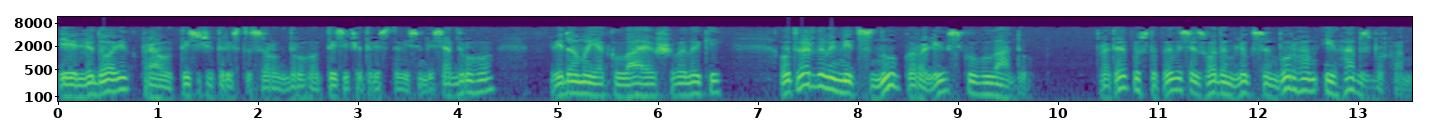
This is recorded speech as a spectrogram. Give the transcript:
і Людовік, право 1342-1382, відомий як Лаєш Великий, утвердили міцну королівську владу, проте поступилися згодом Люксембургам і Габсбургам.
